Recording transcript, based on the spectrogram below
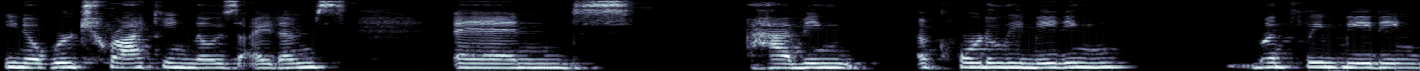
you know we're tracking those items, and having a quarterly meeting, monthly meeting,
